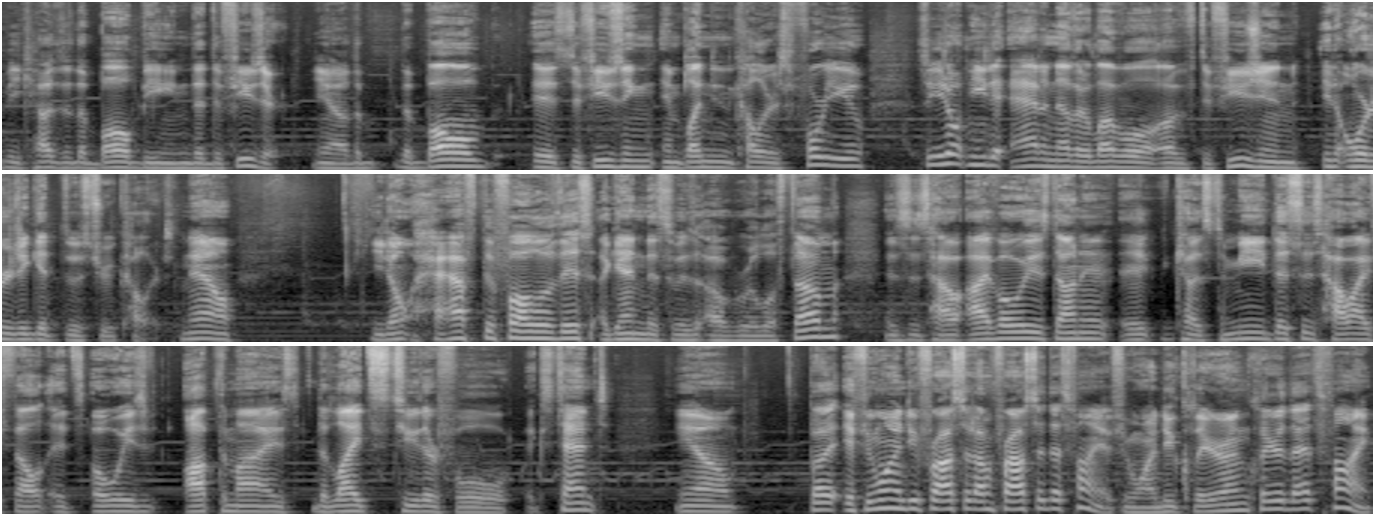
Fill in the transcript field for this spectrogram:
because of the bulb being the diffuser. You know, the the bulb is diffusing and blending the colors for you. So you don't need to add another level of diffusion in order to get those true colors. Now, you don't have to follow this. Again, this was a rule of thumb. This is how I've always done it, it because to me, this is how I felt. It's always optimized the lights to their full extent, you know. But if you want to do frosted on frosted, that's fine. If you want to do clear on clear, that's fine.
